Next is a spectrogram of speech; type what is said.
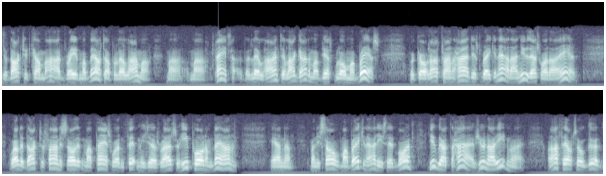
the doctor'd come by, I'd raise my belt up a little higher, my, my, my pants a little higher until I got them up just below my breast because I was trying to hide this breaking out. I knew that's what I had. Well, the doctor finally saw that my pants wasn't fitting me just right, so he pulled them down. And uh, when he saw my breaking out, he said, "Boy, you've got the hives. You're not eating right." Well, I felt so good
